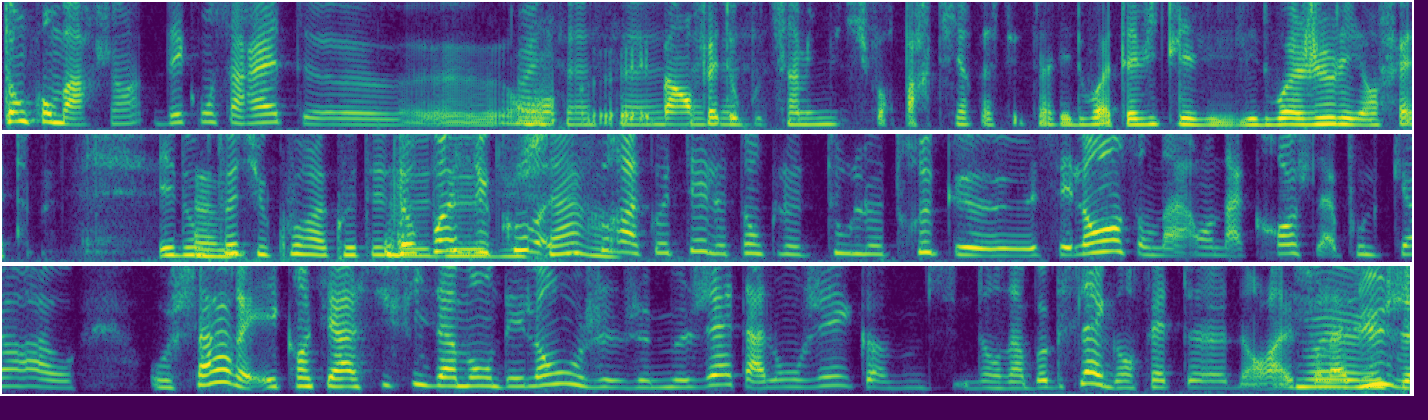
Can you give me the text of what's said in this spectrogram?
tant qu'on marche, hein. dès qu'on s'arrête, euh, euh, bah, en fait, au bout de 5 minutes, il faut repartir parce que tu as les doigts, as vite les, les doigts gelés en fait. Et donc toi, tu cours à côté de, Donc moi, de- je du cours, char je cours à côté le temps que le- tout le truc s'élance, on, a- on accroche la poulka au, au char et, quand il y a suffisamment d'élan, je, je me jette allongée comme dans un bobsleigh en fait, dans la- sur Ouais, la luge.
